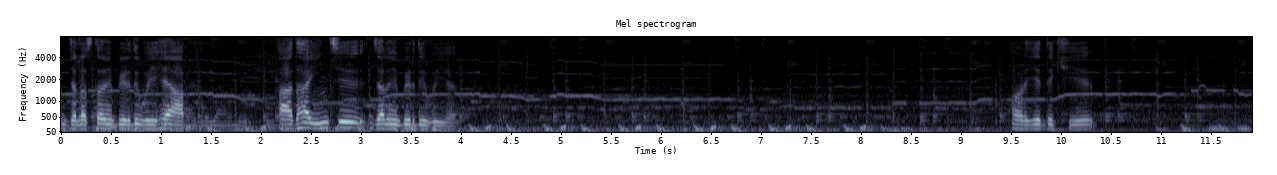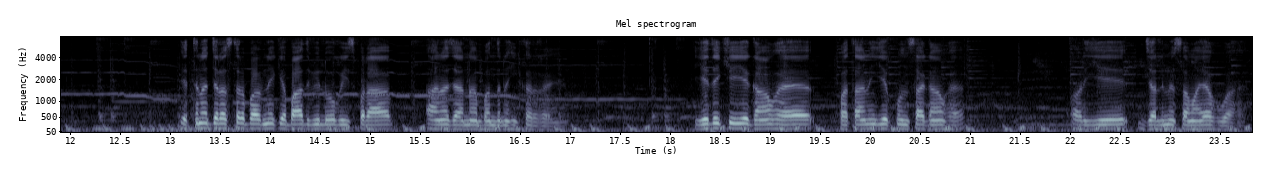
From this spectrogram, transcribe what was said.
जलस्तर में वृद्धि हुई है। आप आधा इंच जल में वृद्धि हुई है। और ये देखिए, इतना जलस्तर बढ़ने के बाद भी लोग इस पर आना जाना बंद नहीं कर रहे हैं। ये देखिए, ये गाँव है, पता नहीं ये कौन सा गाँव है, और ये जल में समाया हुआ है।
